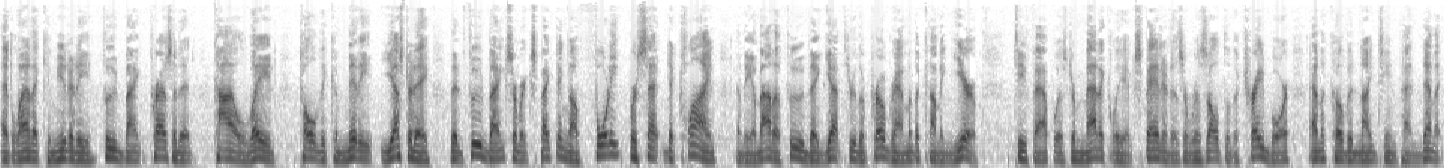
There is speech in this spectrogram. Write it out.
Atlanta Community Food Bank President Kyle Waide told the committee yesterday that food banks are expecting a 40% decline in the amount of food they get through the program in the coming year. TEFAP was dramatically expanded as a result of the trade war and the COVID-19 pandemic.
